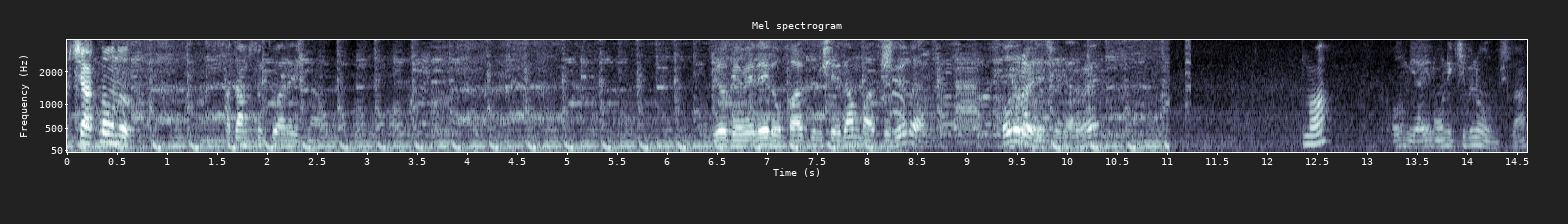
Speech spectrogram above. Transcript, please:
Bıçakla onu. Adamsın Kuvareşma. Yok eve değil o farklı bir şeyden bahsediyor da. Olur öyle şeyler be. Kim o? Oğlum yayın 12.000 olmuş lan.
